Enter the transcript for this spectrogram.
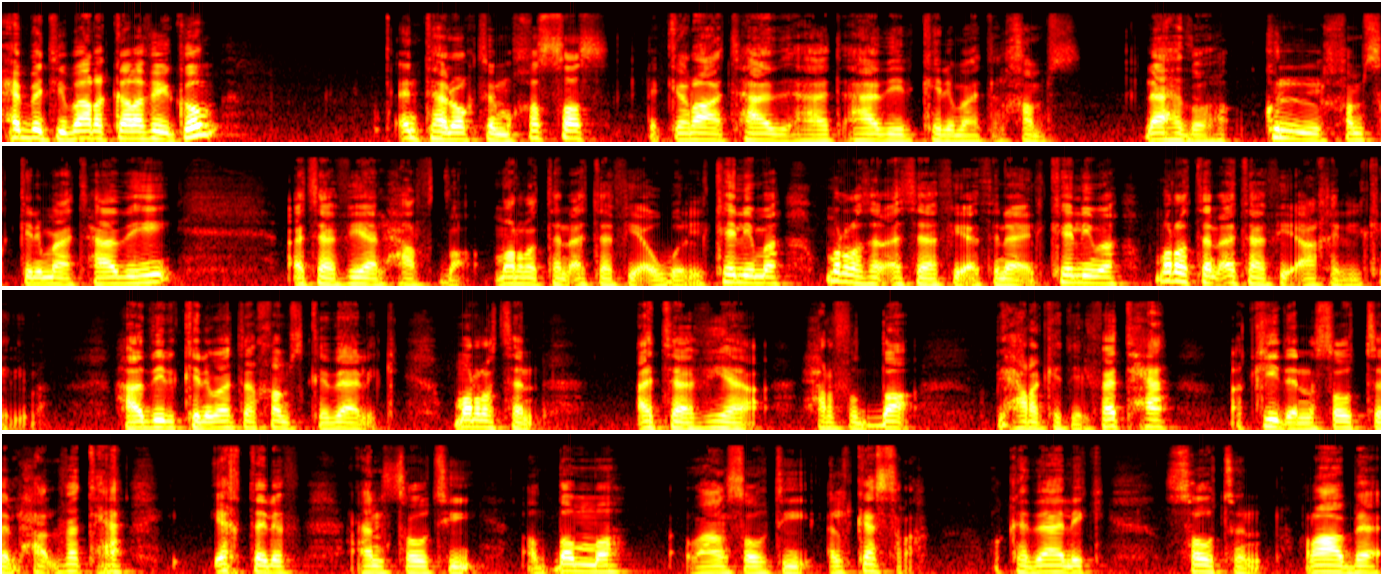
أحبتي بارك الله فيكم. انتهى الوقت المخصص لقراءة هذه الكلمات الخمس. لاحظوا كل الخمس كلمات هذه أتى فيها الحرف ضاء مرة أتى في أول الكلمة مرة أتى في أثناء الكلمة مرة أتى في آخر الكلمة. هذه الكلمات الخمس كذلك. مرة أتى فيها حرف الضاء بحركة الفتحة. أكيد أن صوت الفتحة يختلف عن صوت الضمة وعن صوت الكسرة. وكذلك صوت رابع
